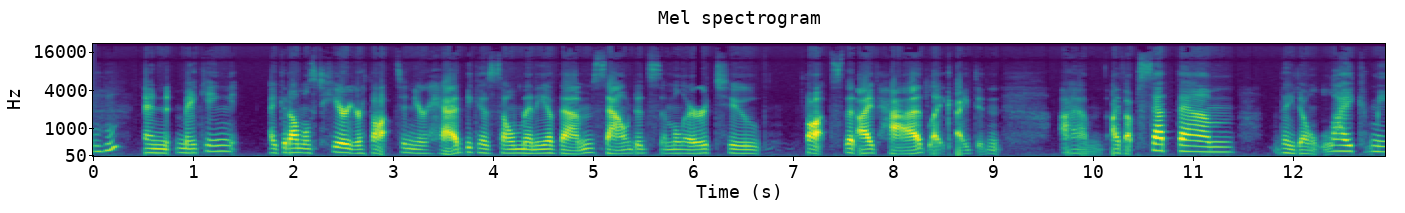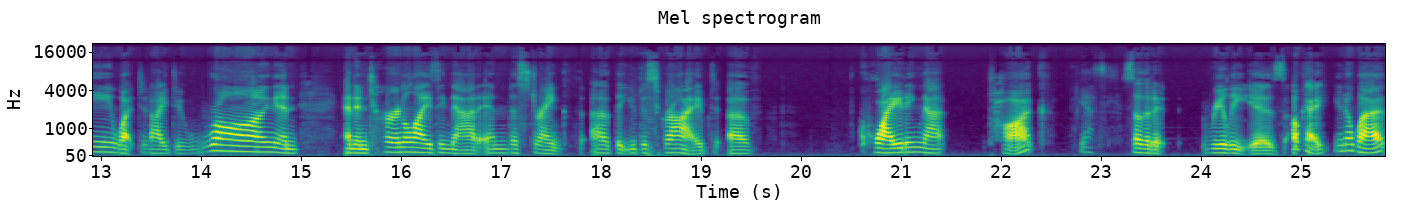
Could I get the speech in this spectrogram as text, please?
Mhm. and making. I could almost hear your thoughts in your head because so many of them sounded similar to thoughts that I've had. Like I didn't, um, I've upset them. They don't like me. What did I do wrong? And and internalizing that and the strength uh, that you described of quieting that talk yes so that it really is okay you know what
